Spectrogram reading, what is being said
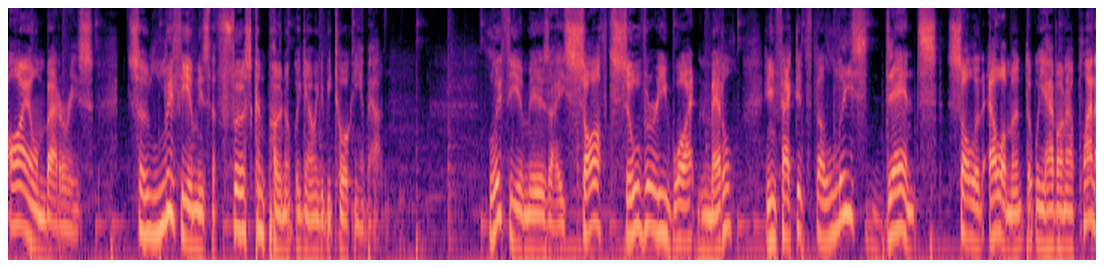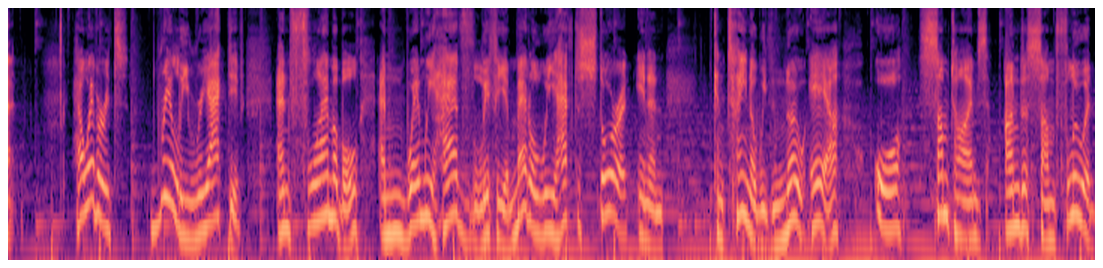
ion batteries. So, lithium is the first component we're going to be talking about. Lithium is a soft, silvery white metal. In fact, it's the least dense solid element that we have on our planet. However, it's really reactive and flammable, and when we have lithium metal, we have to store it in a container with no air or sometimes under some fluid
